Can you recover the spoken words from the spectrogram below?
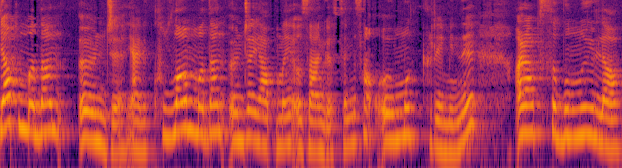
yapmadan önce yani kullanmadan önce yapmaya özen gösterin. Mesela olma kremini Arap sabunuyla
